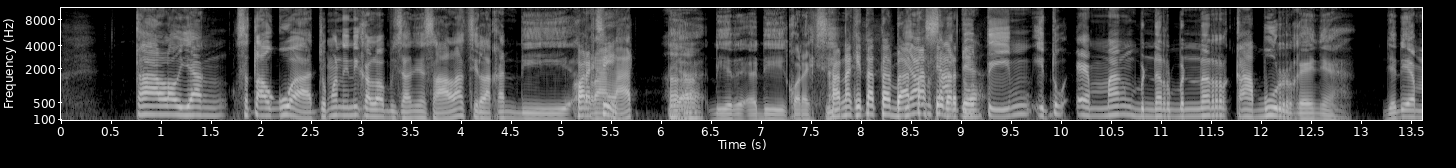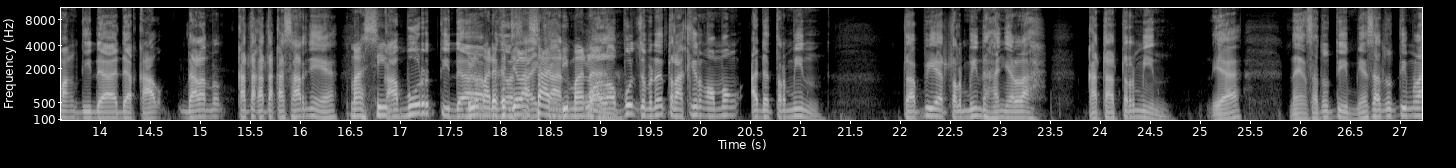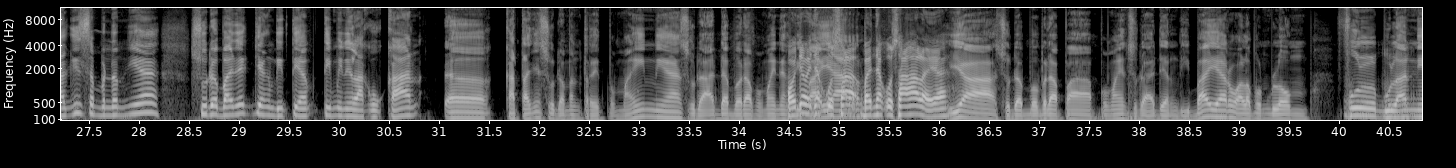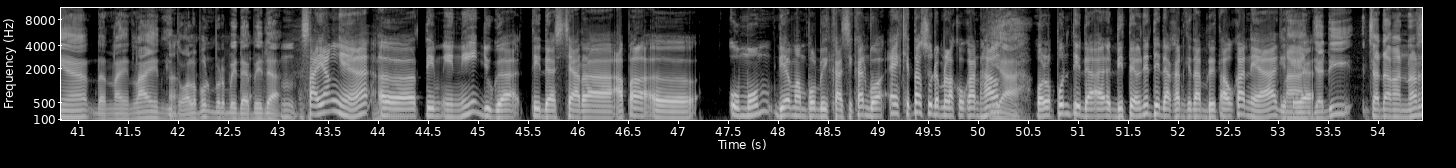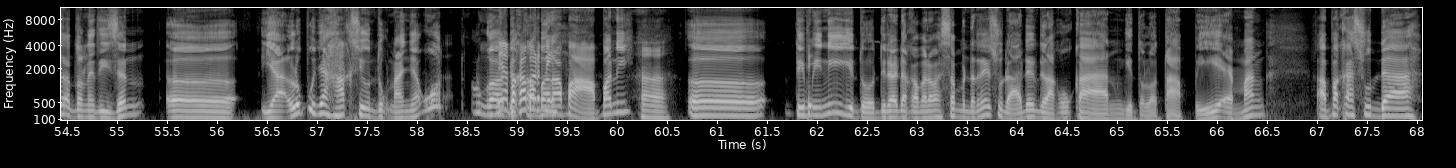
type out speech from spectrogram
Kalau yang setahu gua, cuman ini kalau misalnya salah silakan di Koreksi. ralat Heeh. ya, di dikoreksi. Karena kita terbatas yang ya berarti satu ya. tim itu emang bener-bener kabur kayaknya. Jadi emang tidak ada dalam kata-kata kasarnya ya. Masih Kabur tidak belum ada kejelasan di mana. Walaupun sebenarnya terakhir ngomong ada termin. Tapi ya termin hanyalah kata termin ya. Nah yang satu tim, yang satu tim lagi sebenarnya sudah banyak yang di tim, tim ini lakukan. eh, katanya sudah mentreat pemainnya, sudah ada beberapa pemain yang pokoknya banyak dibayar. usaha banyak usaha lah ya. Iya, sudah beberapa pemain sudah ada yang dibayar walaupun belum full bulannya dan lain-lain gitu. Walaupun berbeda-beda. Hmm, Sayangnya eh, tim ini juga tidak secara apa eh, umum dia mempublikasikan bahwa eh kita sudah melakukan hal Iya. walaupun tidak detailnya tidak akan kita beritahukan ya gitu Nah, ya. jadi cadangan nurse atau netizen eh ya lu punya hak sih untuk nanya, "Wah, lu nggak Ini ada apa kabar kabar nih?" apa-apa nih?" Heeh. eh tim ini gitu, tidak ada kabar apa. Sebenarnya sudah ada yang dilakukan gitu loh. Tapi emang apakah sudah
